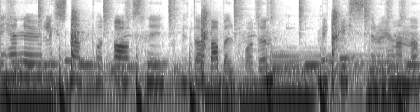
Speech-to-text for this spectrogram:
Ni har nu lyssnat på ett avsnitt av Babbelpodden med Christer och Johanna.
